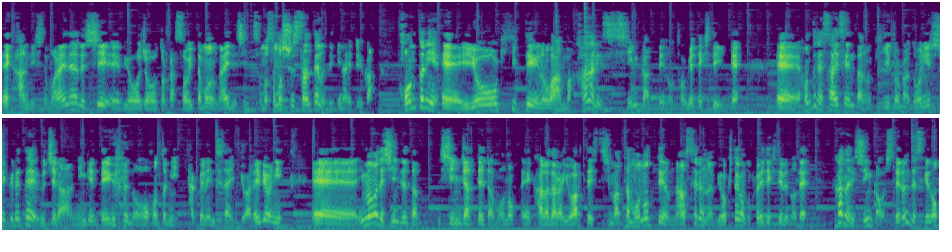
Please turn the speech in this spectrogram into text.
え管理してもらえないですし、え病状とかそういったものないですし、そもそも出産っていうのはできないというか、本当に、え医療機器っていうのは、まあ、かなり進化っていうのを遂げてきていて、えー、本当に最先端の機器とか導入してくれて、うちら人間っていうのを本当に100年時代って言われるように、えー、今まで死んでた、死んじゃってたもの、えー、体が弱ってしまったものっていうのを治せるような病気とかも増えてきてるので、かなり進化をしてるんですけど、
